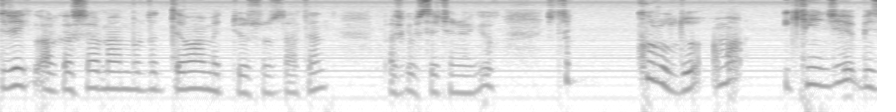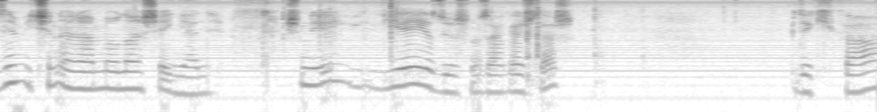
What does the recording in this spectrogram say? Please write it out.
direkt arkadaşlar ben burada devam et diyorsunuz zaten. Başka bir seçenek yok. İşte kuruldu ama ikinci bizim için önemli olan şey geldi. Şimdi y yazıyorsunuz arkadaşlar. Bir dakika.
